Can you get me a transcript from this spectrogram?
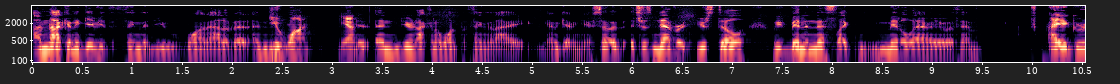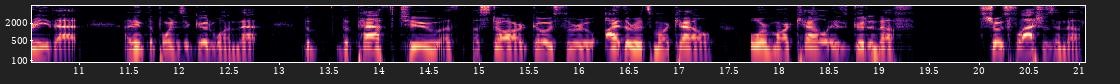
I'm not going to give you the thing that you want out of it, and You want. Yeah. and you're not going to want the thing that I am giving you. So it's just never. You're still. We've been in this like middle area with him. I agree that I think the point is a good one. That the the path to a, a star goes through either it's Markelle or Markelle is good enough, shows flashes enough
